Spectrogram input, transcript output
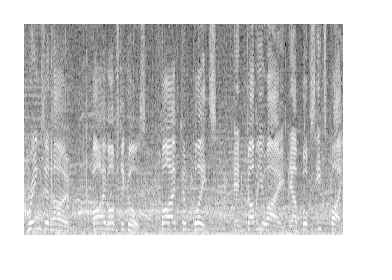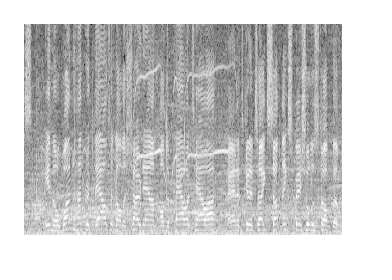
brings it home. Five obstacles, five completes, and WA now books its place in the $100,000 showdown on the Power Tower, and it's going to take something special to stop them.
